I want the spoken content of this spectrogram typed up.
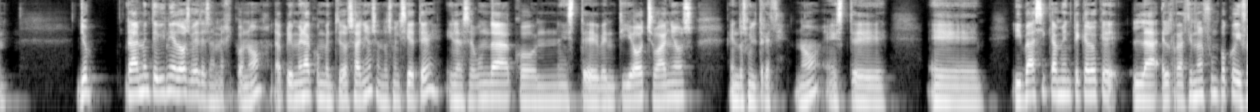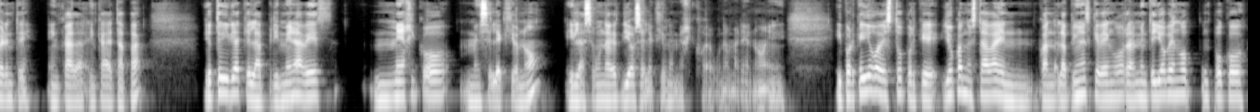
yo realmente vine dos veces a México, ¿no? La primera con 22 años en 2007 y la segunda con este 28 años en 2013, ¿no? Este, eh, y básicamente creo que la, el racional fue un poco diferente en cada, en cada etapa. Yo te diría que la primera vez México me seleccionó y la segunda vez yo seleccioné México de alguna manera, ¿no? Y, ¿Y por qué digo esto? Porque yo cuando estaba en, cuando la primera vez que vengo, realmente yo vengo un poco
